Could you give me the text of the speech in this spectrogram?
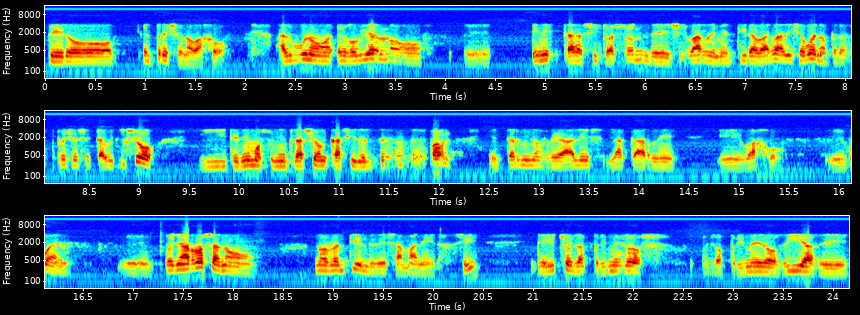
pero el precio no bajó. Alguno, el gobierno eh, en esta situación de llevar de mentira a verdad dice, bueno, pero el precio se estabilizó y tenemos una inflación casi del 30%, en términos reales la carne eh, bajó. Eh, bueno, doña Rosa no, no lo entiende de esa manera, ¿sí? De hecho, los primeros en los primeros días de,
